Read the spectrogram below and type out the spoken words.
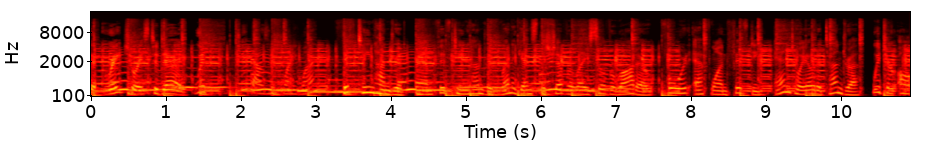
a great choice today with 2021 1500. Ram 1500 went against the Chevrolet Silverado, Ford F-150, and Toyota Tundra, which are all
